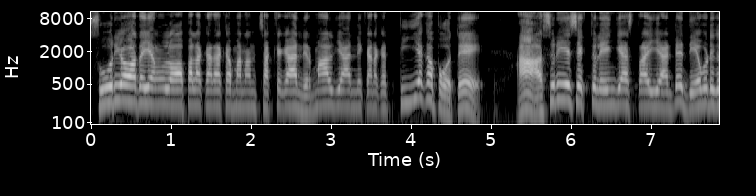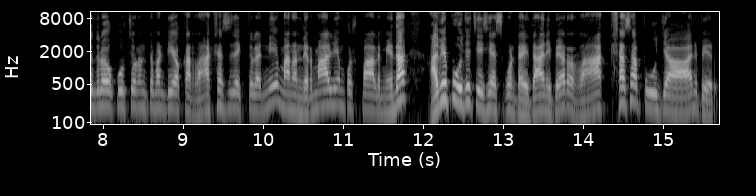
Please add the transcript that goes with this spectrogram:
సూర్యోదయం లోపల కనుక మనం చక్కగా నిర్మాల్యాన్ని కనుక తీయకపోతే ఆ అసురీయ శక్తులు ఏం చేస్తాయి అంటే దేవుడి గదిలో కూర్చున్నటువంటి యొక్క రాక్షస శక్తులన్నీ మన నిర్మాల్యం పుష్పాల మీద అవి పూజ చేసేసుకుంటాయి. దాని పేరు రాక్షస పూజ అని పేరు.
